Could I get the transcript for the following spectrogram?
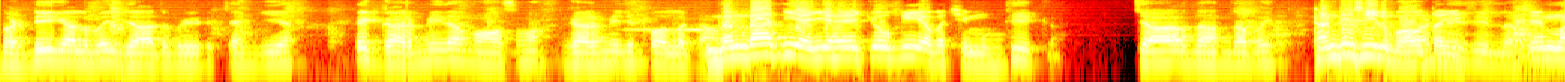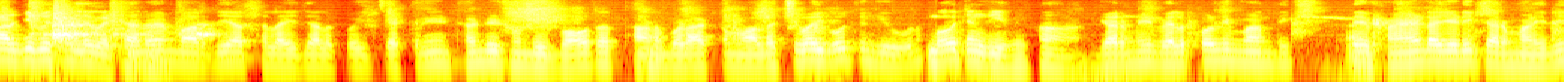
ਵੱਡੀ ਗੱਲ ਬਈ ਜਾਤ ਬਰੀਡ ਚੰਗੀ ਆ। ਤੇ ਗਰਮੀ ਦਾ ਮੌਸਮ ਗਰਮੀ 'ਚ ਫੁੱਲ ਕੰਮ ਦੰਦਾਂ 'ਚ ਹੀ ਚੋਗੀ ਆ ਬੱਚੀ ਮੂੰਹ। ਠੀਕ ਆ। ਚਾਰ ਦੰਦ ਆ ਬਈ। ਠੰਡੀ ਸੀਲ ਬਹੁਤ ਆ ਠੰਡੀ ਜੀ। ਸੀਲ ਆ। ਮਰਜ਼ੀ ਕੋਈ ਥੱਲੇ ਬੈਠਾ ਰਹੇ ਮਰਜ਼ੀ ਹੱਥ ਲਾਈ ਚੱਲ ਕੋਈ ਚੱਕ ਨਹੀਂ ਠੰਡੀ ਠੁੰਡੀ ਬਹੁਤ ਆ ਥਣ ਬੜਾ ਕਮਾਲ ਦਾ ਚਵਾਈ ਬਹੁਤ ਚੰਗੀ ਹੋਊ ਨਾ। ਬਹੁਤ ਚੰਗੀ ਹੈ ਬਈ ਹਾਂ ਗਰਮੀ ਬਿਲਕੁਲ ਨਹੀਂ ਮੰਨਦੀ। ਤੇ ਫੈਂਡ ਆ ਜਿਹੜੀ ਕਰਮ ਵਾਲੀ ਦੀ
